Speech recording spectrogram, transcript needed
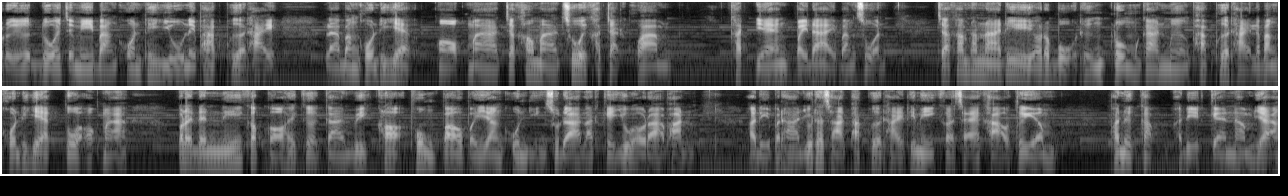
หรือโดยจะมีบางคนที่อยู่ในพักเพื่อไทย และบางคนที่แยก ออกมาจะเข้ามาช่วยขจัดความขัดแย้งไปได้บางส่วน จากคำทำนายที่ระบุถึงกลุ่มการเมืองพรรคเพื่อไทยและบางคนที่แยกตัวออกมา ประเด็นนี้ก็ก่อให้เกิดการวิเคราะห์พุ่งเป้าไปยังคุณหญิงสุดารัตน์เกยุอราพันธ์อดีตประธานยุทธศาสตร์พรรคเพื่อไทยที่มีกระแสข่าวเตรียม ผนึกกับอดีตแกนนำอย่าง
